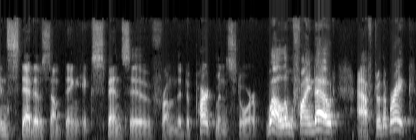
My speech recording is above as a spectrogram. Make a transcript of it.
instead of something expensive from the department store? Well, we'll find out after the break.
